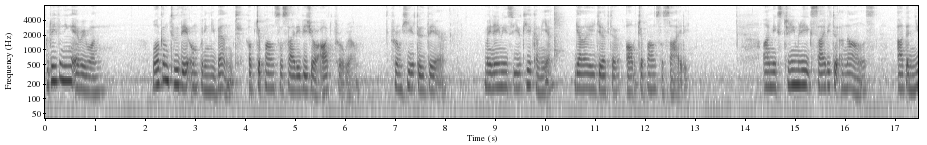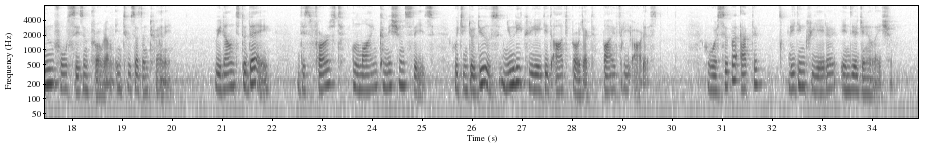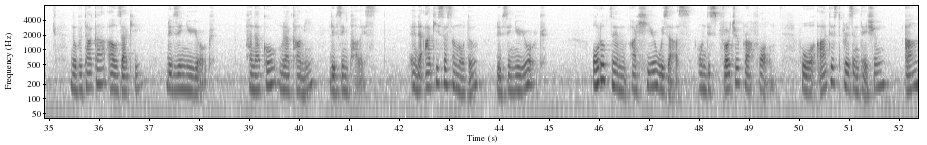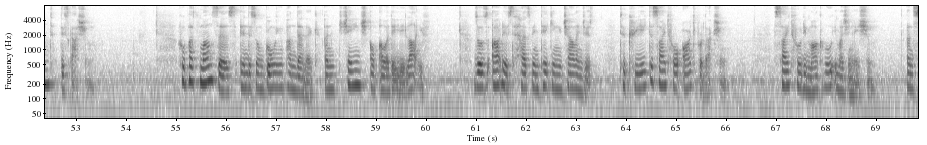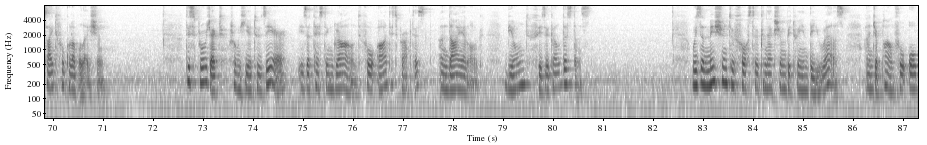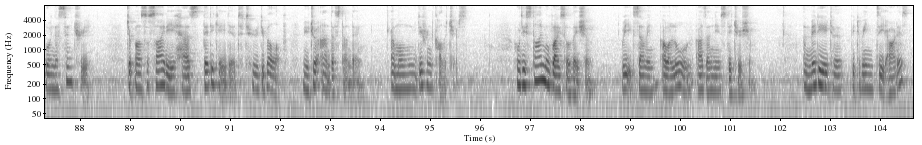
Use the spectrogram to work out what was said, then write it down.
Good evening, everyone. Welcome to the opening event of Japan Society Visual Art Program. From here to there. My name is Yukie Kamiya, Gallery Director of Japan Society. I'm extremely excited to announce uh, the new fourth season program in 2020. We launched today this first online commission series which introduced newly created art project by three artists who were super active leading creator in their generation. Nobutaka Aozaki lives in New York. Hanako Murakami lives in Paris. And Aki Sasamoto lives in New York. All of them are here with us on this virtual platform for artist presentation and discussion. For past months in this ongoing pandemic and change of our daily life, those artists has been taking challenges to create a site for art production, site for remarkable imagination, and site for collaboration. This project, From Here to There, is a testing ground for artist practice and dialogue beyond physical distance. With a mission to foster connection between the US and Japan for over a century, Japan Society has dedicated to develop mutual understanding among different cultures. For this time of isolation, we examine our role as an institution, a mediator between the artist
